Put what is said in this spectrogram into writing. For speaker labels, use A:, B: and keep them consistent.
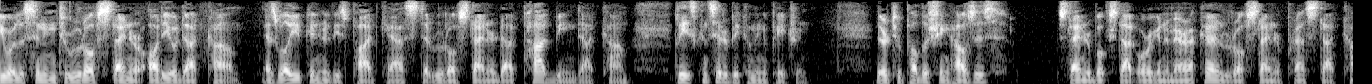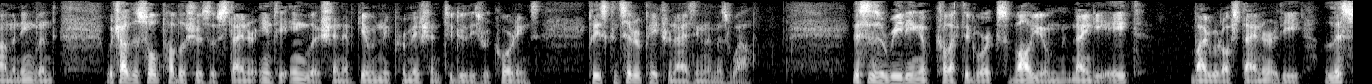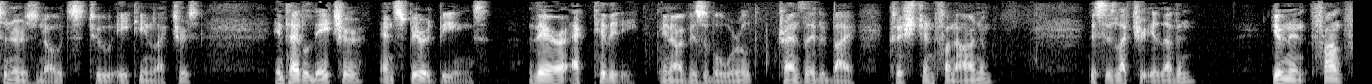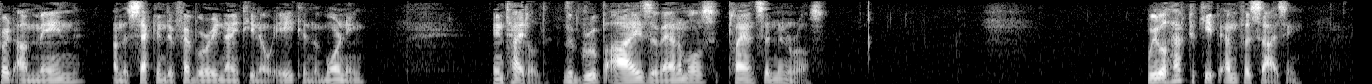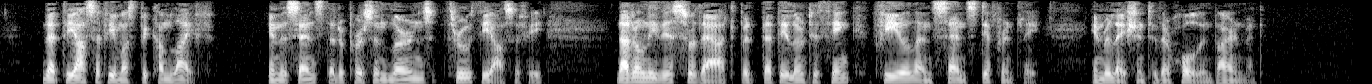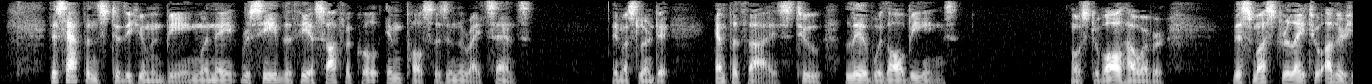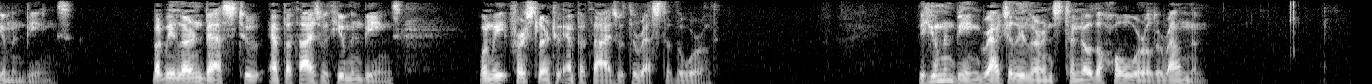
A: You are listening to rudolfsteineraudio.com. As well, you can hear these podcasts at rudolfsteiner.podbean.com. Please consider becoming a patron. There are two publishing houses, steinerbooks.org in America and rudolfsteinerpress.com in England, which are the sole publishers of Steiner into English and have given me permission to do these recordings. Please consider patronizing them as well. This is a reading of Collected Works, Volume 98 by Rudolf Steiner, the Listener's Notes to 18 lectures, entitled Nature and Spirit Beings, Their Activity in Our Visible World, translated by Christian von Arnim. This is Lecture 11, given in Frankfurt am Main on the 2nd of February 1908 in the morning, entitled The Group I's of Animals, Plants, and Minerals. We will have to keep emphasizing that theosophy must become life, in the sense that a person learns through theosophy not only this or that, but that they learn to think, feel, and sense differently in relation to their whole environment. This happens to the human being when they receive the theosophical impulses in the right sense. They must learn to empathize, to live with all beings. Most of all, however, this must relate to other human beings. But we learn best to empathize with human beings when we first learn to empathize with the rest of the world. The human being gradually learns to know the whole world around them.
